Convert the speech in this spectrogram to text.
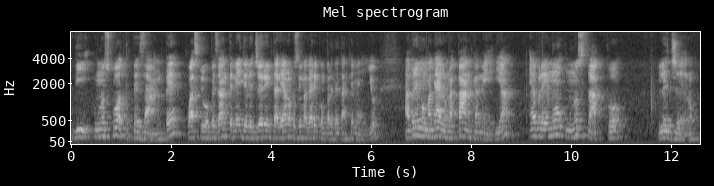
di uno squat pesante, qua scrivo pesante, medio e leggero in italiano così magari comprendete anche meglio, avremo magari una panca media e avremo uno stacco leggero.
